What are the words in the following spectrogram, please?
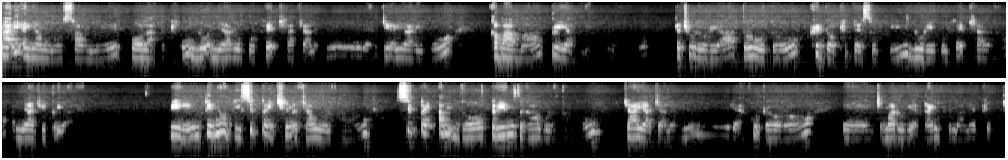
ငါ၏အယောင်ကိုဆောင်ရပေါ်လာသဖြင့်လူအများတို့ကိုဖက်ချကြလိမ့်မယ်တဲ့ဒီအရာတွေကိုကဘာမှာတွေ့ရပြီတချို့လူတွေကသူတို့တို့ခရစ်တော်ဖြစ်တဲ့ဆိုပြီးလူတွေကိုဖက်ချတာအများကြီးတွေ့ရတယ်ပြီးရင်တင်တို့ဒီစစ်တိုက်ခြင်းအကြောင်းကိုလည်းစစ်တိုက်အမ်တော်တရင်စကားကိုလည်းကြားရကြလိမ့်မယ်တဲ့အခုတော့အဲ ကျမတို့ရဲ့အတိုင်းပြည်မှာလည်းဖြစ်တ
